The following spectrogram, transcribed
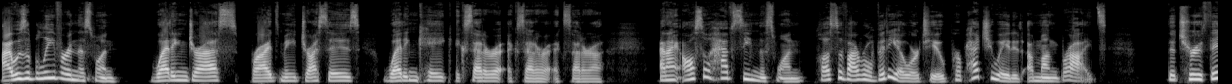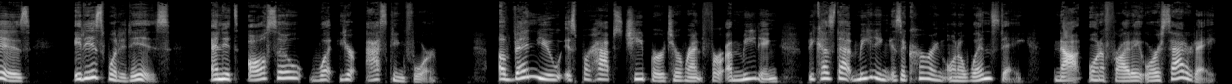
I was a believer in this one. Wedding dress, bridesmaid dresses, wedding cake, etc., etc., etc. And I also have seen this one, plus a viral video or two, perpetuated among brides. The truth is, it is what it is, and it's also what you're asking for. A venue is perhaps cheaper to rent for a meeting because that meeting is occurring on a Wednesday, not on a Friday or a Saturday.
